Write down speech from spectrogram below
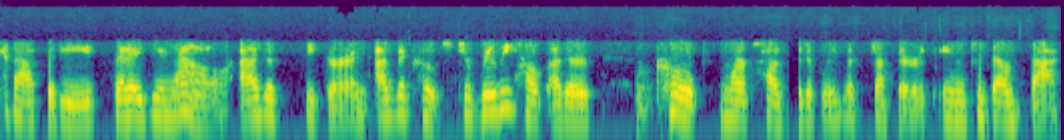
capacity that I do now as a speaker and as a coach to really help others cope more positively with stressors and to bounce back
